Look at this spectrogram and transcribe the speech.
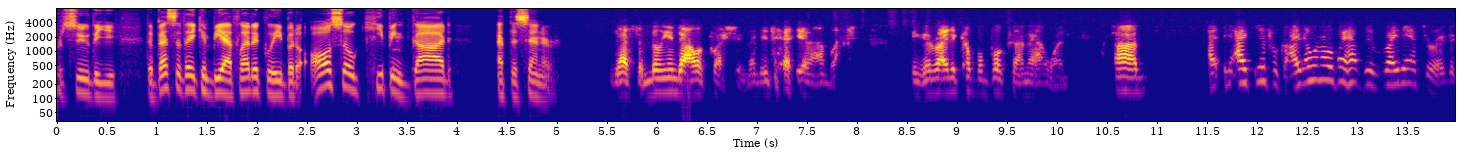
pursue the the best that they can be athletically, but also keeping God at the center? That's a million dollar question. Let me tell you how much. You can write a couple books on that one. Um, I, I. I don't know if I have the right answer or the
